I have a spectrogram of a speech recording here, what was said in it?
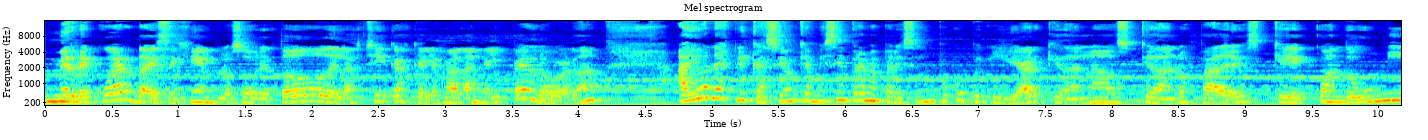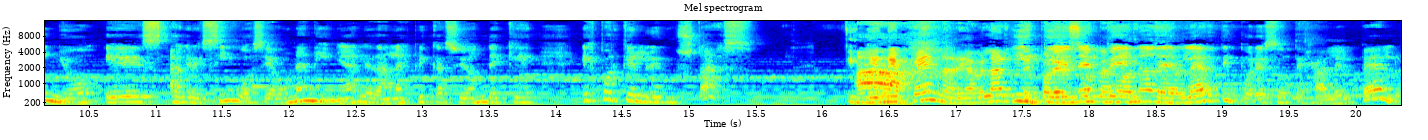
me recuerda ese ejemplo, sobre todo de las chicas que le jalan el pelo, ¿verdad? Hay una explicación que a mí siempre me parecido un poco peculiar que dan, los, que dan los padres, que cuando un niño es agresivo hacia una niña, le dan la explicación de que es porque le gustas. Y tiene ah. pena de hablarte. Y por tiene pena de hablarte y por eso te jala el pelo.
